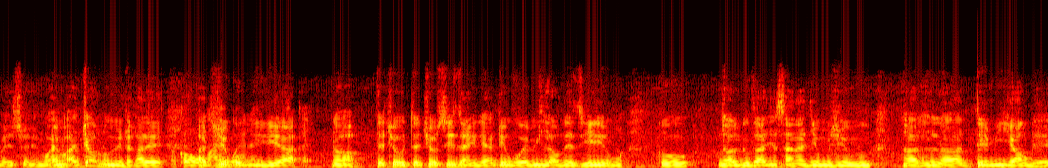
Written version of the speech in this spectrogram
မယ်ဆိုရင်အဲ့မှာအကြောက်လုံးရင်တခါတည်းအကုန်ဝိုင်းအချို့ကုမ္ပဏီတွေကဟုတ်ကဲ့နော်တချို့တချို့စီးဆိုင်တွေအတင်းဝယ်ပြီးလောင်တဲ့ဈေးတွေ ကိုနော်လူသားချင်းစာနာခြင်းမရှိဘူးအာလာတင်ပြီးရောင်းတယ်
